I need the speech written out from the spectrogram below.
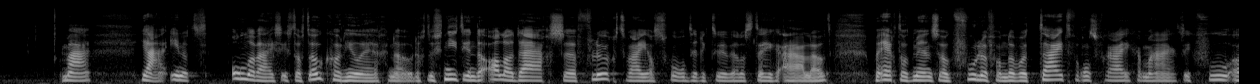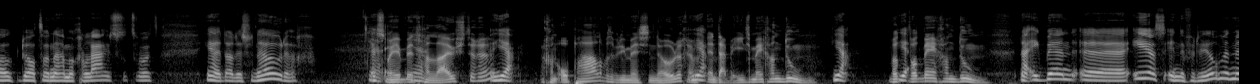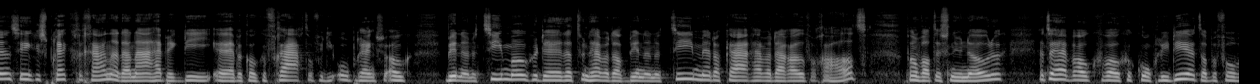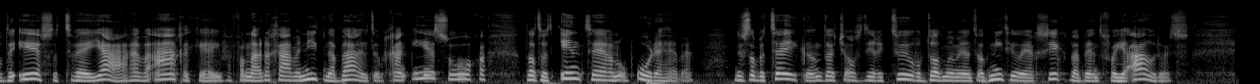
maar ja, in het onderwijs is dat ook gewoon heel erg nodig. Dus niet in de alledaagse vlucht waar je als schooldirecteur wel eens tegen loopt. Maar echt dat mensen ook voelen van er wordt tijd voor ons vrijgemaakt. Ik voel ook dat er naar me geluisterd wordt. Ja, dat is nodig. Ja, maar je bent gaan luisteren, ja. gaan ophalen. Wat hebben die mensen nodig? En, Ja. en daar ben je iets mee gaan doen. Ja, Wat, Ja. wat ben je gaan doen? Nou, ik ben eh, eerst individueel met mensen in gesprek gegaan. En daarna heb ik, die, eh, heb ik ook gevraagd of we die opbrengst ook binnen het team mogen delen. Toen hebben we dat binnen het team met elkaar hebben we daarover gehad. Van wat is nu nodig. En toen hebben we ook gewoon geconcludeerd dat bijvoorbeeld de eerste twee jaar hebben we aangegeven van nou, dan gaan we niet naar buiten. We gaan eerst zorgen dat we het intern op orde hebben. Dus dat betekent dat je als directeur op dat moment ook niet heel erg zichtbaar bent voor je ouders.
